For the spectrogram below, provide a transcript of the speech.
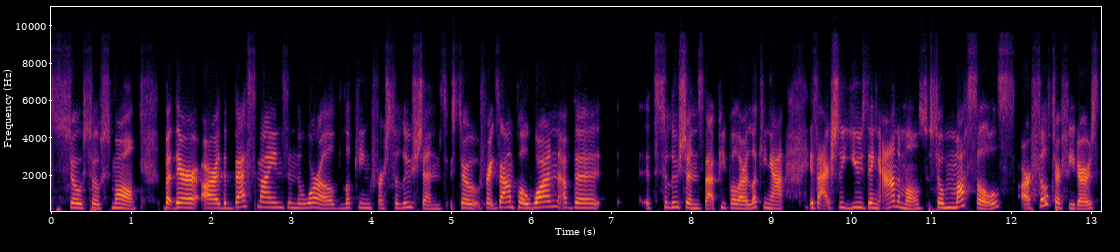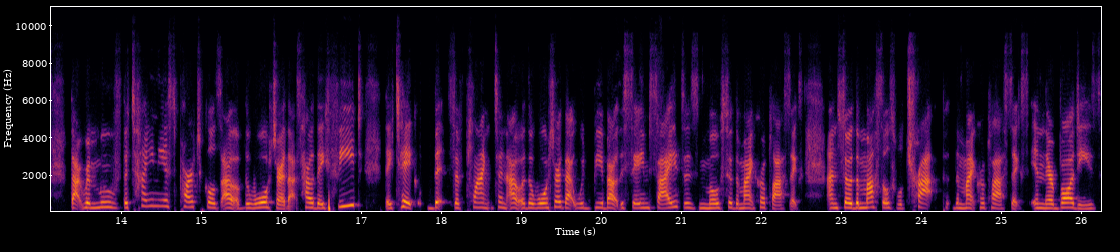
so so small. But there are the best minds in the world looking for solutions. So, for example, one of the solutions that people are looking at is actually using animals. So mussels are filter feeders that remove the tiniest particles out of the water. That's how they feed. They take bits of plankton out of the water that would be about the same size as most of the microplastics. And so the mussels will trap the microplastics in their bodies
